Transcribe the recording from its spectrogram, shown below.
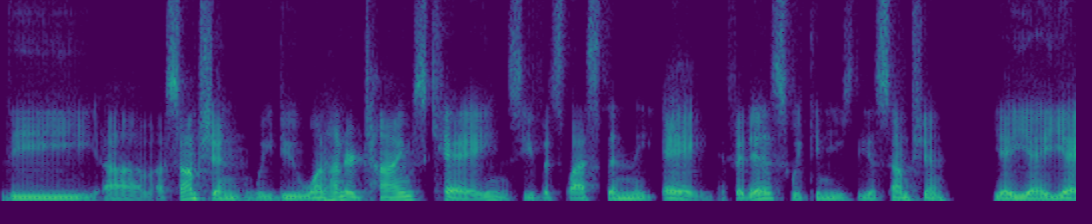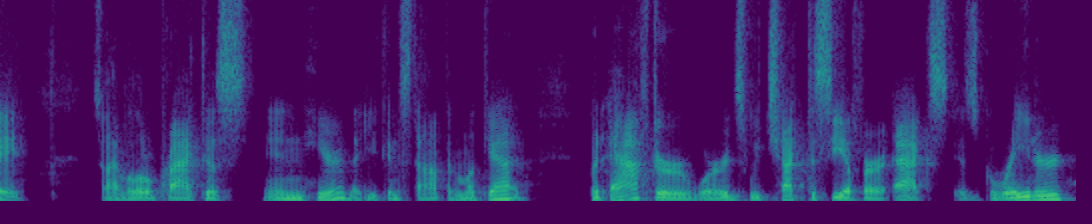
the uh, assumption, we do 100 times K and see if it's less than the A. If it is, we can use the assumption, yay, yay, yay. So I have a little practice in here that you can stop and look at. But afterwards, we check to see if our X is greater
